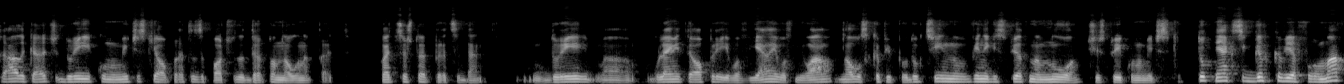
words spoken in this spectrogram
трябва да кажа, че дори економически операта започва да дърпа много напред, което също е прецедент. Дори а, големите опери в Виена и в Милано, много скъпи продукции, но винаги стоят на нула, чисто економически. Тук някакси гъвкавия формат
